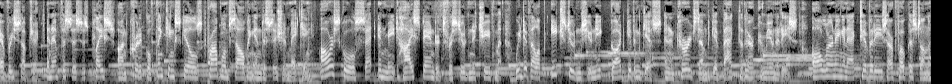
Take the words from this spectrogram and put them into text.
every subject. An emphasis is placed on critical thinking skills, problem solving, and decision making. Our schools set and meet high standards for student achievement. We develop each student's unique God given gifts and encourage them to give back to their communities. All learning and activities are focused on the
